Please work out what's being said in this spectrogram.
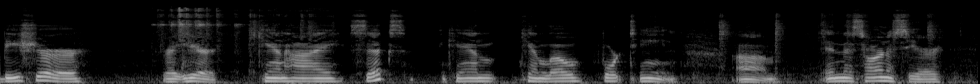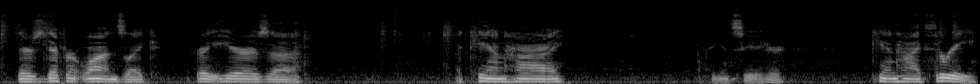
be sure, right here, can high 6 can, can low 14. Um, in this harness here, there's different ones, like right here is a a can high, if you can see it here, can high three.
